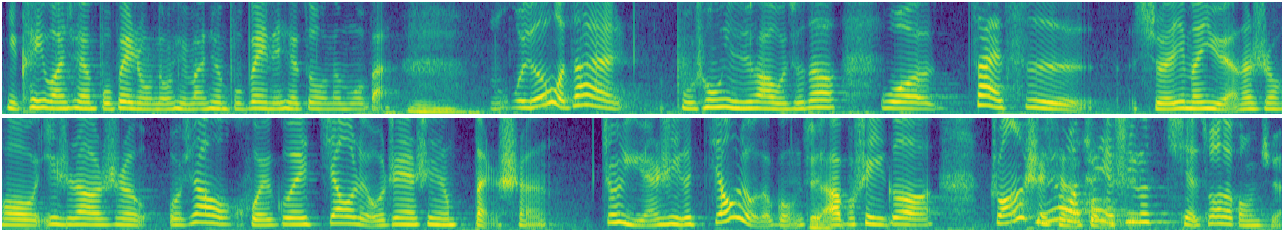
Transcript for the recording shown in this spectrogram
你可以完全不背这种东西，完全不背那些作文的模板。嗯，我觉得我再补充一句话，我觉得我再次学一门语言的时候，意识到是我需要回归交流这件事情本身。就是语言是一个交流的工具，而不是一个装饰性的工具。它也是一个写作的工具，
